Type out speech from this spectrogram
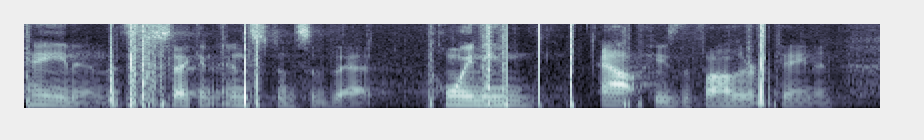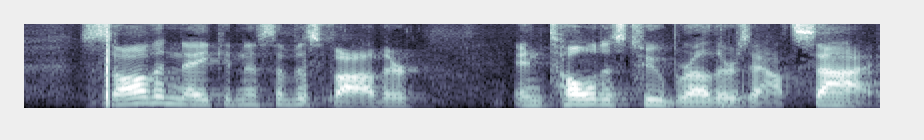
Canaan, that's the second instance of that, pointing out he's the father of Canaan, saw the nakedness of his father and told his two brothers outside.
